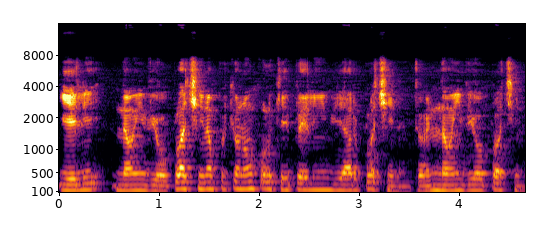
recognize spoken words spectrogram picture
e ele não enviou platina porque eu não coloquei para ele enviar o platina. Então ele não enviou platina,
